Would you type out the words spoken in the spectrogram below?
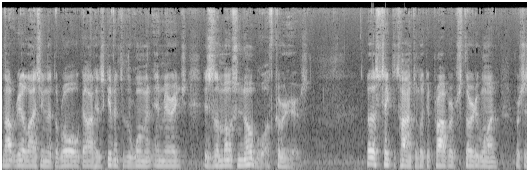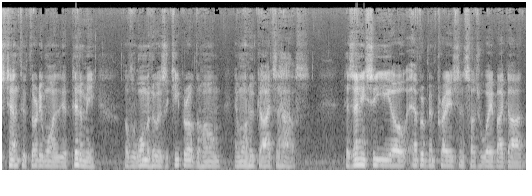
not realizing that the role God has given to the woman in marriage is the most noble of careers. Let us take the time to look at Proverbs 31, verses 10 through 31, the epitome of the woman who is a keeper of the home and one who guides the house. Has any CEO ever been praised in such a way by God?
